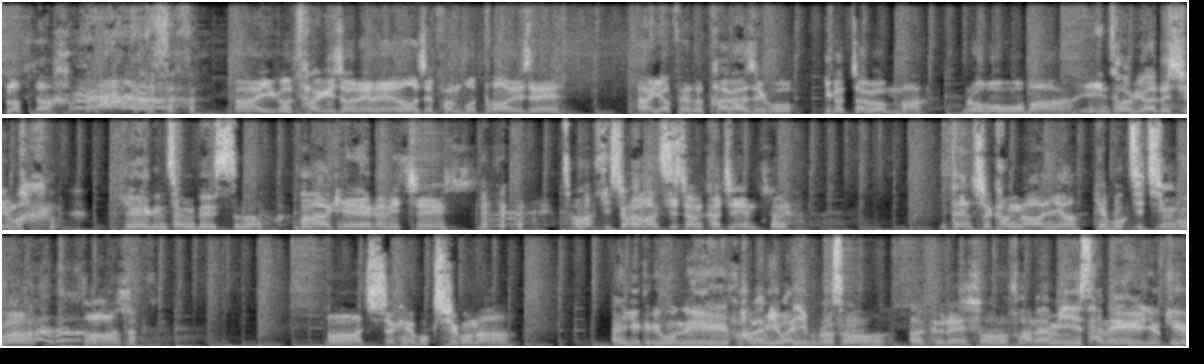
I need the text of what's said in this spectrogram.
불렀다. 아 이거 타기 전에는 어제 밤부터 이제 딱 옆에서 타가지고 이것저것 막 물어보고 막 인터뷰하듯이 막 계획은 창대했으나 누나 계획은 있지? 처맞기 전차 막기 전까진 콘텐츠 각 나왔냐? 개복치 친구와 어. 아 진짜 개복치구나. 아 이게 그리고 오늘 바람이 많이 불어서 아 그래? 어 바람이 산을 이렇게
